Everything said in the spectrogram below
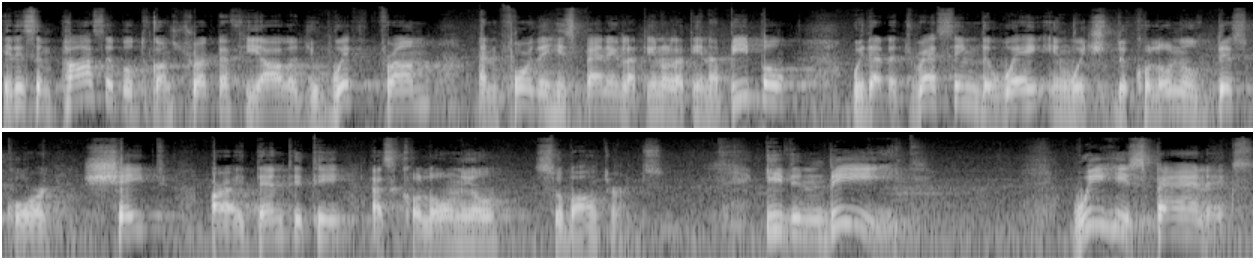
It is impossible to construct a theology with, from, and for the Hispanic, Latino, Latina people without addressing the way in which the colonial discord shaped our identity as colonial subalterns. If indeed we Hispanics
